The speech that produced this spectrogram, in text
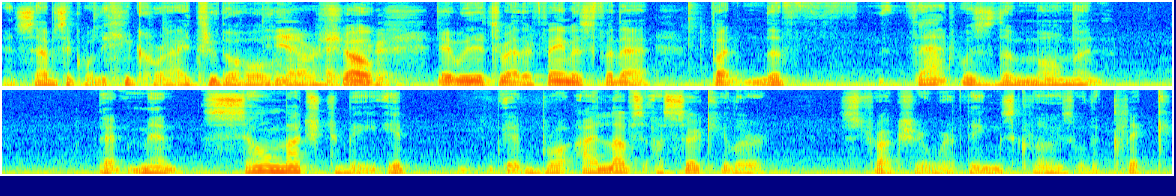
And subsequently, he cried through the whole Yeah, right, show. right. It, it's rather famous for that. But the, that was the moment that meant so much to me. It, it brought, I love a circular structure where things close with a click.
